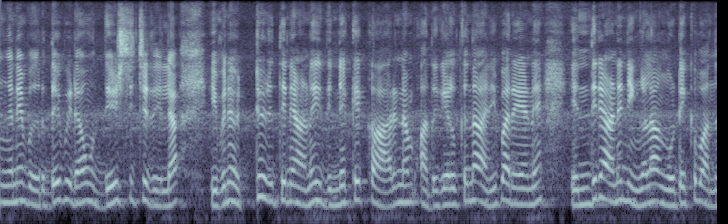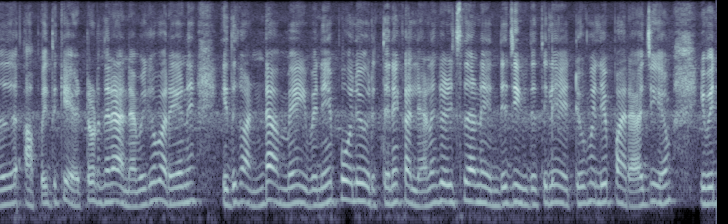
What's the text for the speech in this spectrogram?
അങ്ങനെ വെറുതെ വിടാൻ ഉദ്ദേശിച്ചിട്ടില്ല. ഇവൻ ഒറ്റൊരുത്തിനാണ് ഇതിന്റെയൊക്കെ കാരണം. അത് കേൾക്കുന്ന അനി പറയണേ എന്തിനാണ് നിങ്ങൾ അങ്ങോട്ടേക്ക് വന്നത്? അപ്പോൾ ഇത് കേട്ട ഉടനെ അനാമിക പറയണേ ഇത് കണ്ട അമ്മേ ഇവനെ പോലെ ഒരുത്തനെ കല്യാണം കഴിച്ചതാണ് എന്റെ ജീവിതത്തിലെ ഏറ്റവും വലിയ പരാജയം ഇവൻ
